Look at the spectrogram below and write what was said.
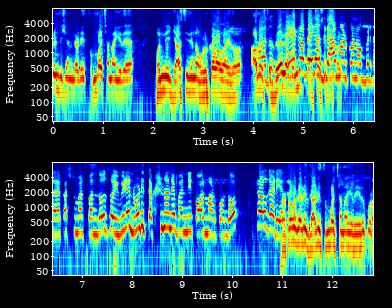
ಕಂಡೀಷನ್ ಗಾಡಿ ತುಂಬಾ ಚೆನ್ನಾಗಿದೆ. ಬನ್ನಿ ಜಾಸ್ತಿ ದಿನ ಉಳ್ಕೊಳ್ಳಲ್ಲ ಇದು. ಆದಷ್ಟು ಬೇಗ ಬೇಗ ಬೇಗ ಗ್ರ್ಯಾಬ್ ಗ್ರಾಬ್ ಮಾಡ್ಕೊಂಡು ಹೋಗ್ಬಿಡ್ತಾರೆ ಕಸ್ಟಮರ್ಸ್ ಬಂದು. ಸೊ ಈ ವಿಡಿಯೋ ನೋಡಿದ ತಕ್ಷಣನೇ ಬನ್ನಿ ಕಾಲ್ ಮಾಡ್ಕೊಂಡು. ಪೆಟ್ರೋಲ್ ಗಾಡಿ. ಪೆಟ್ರೋಲ್ ಗಾಡಿ ಗಾಡಿ ತುಂಬಾ ಚೆನ್ನಾಗಿದೆ. ಇದು ಕೂಡ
